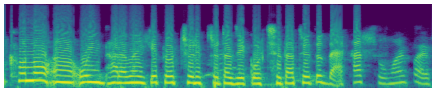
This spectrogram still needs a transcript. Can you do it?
এখনও আহ, ওই ধারাবাহিকে তোর চরিত্রটা যে করছে তার চরিত্র দেখার সময় পাস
